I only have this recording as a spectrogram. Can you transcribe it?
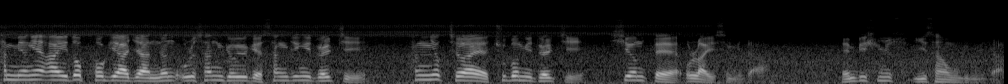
한 명의 아이도 포기하지 않는 울산 교육의 상징이 될지 학력 저하의 주범이 될지 시험대에 올라 있습니다. MBC 뉴스 이상욱입니다.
